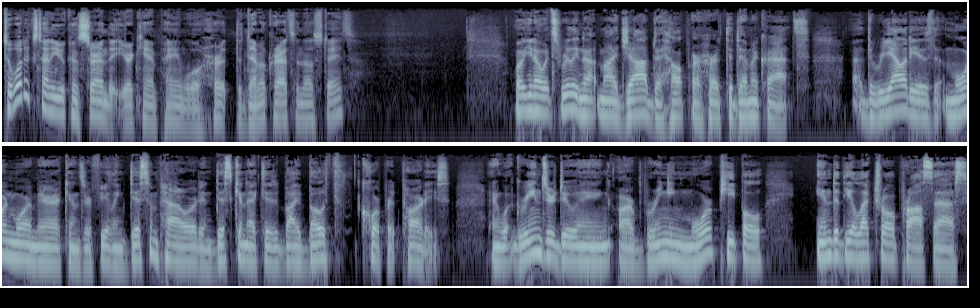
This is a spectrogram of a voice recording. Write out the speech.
to what extent are you concerned that your campaign will hurt the Democrats in those states? Well, you know, it's really not my job to help or hurt the Democrats. Uh, the reality is that more and more Americans are feeling disempowered and disconnected by both corporate parties. And what Greens are doing are bringing more people into the electoral process,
